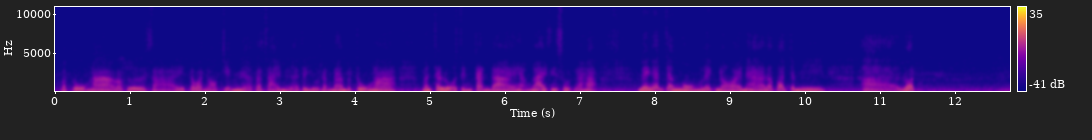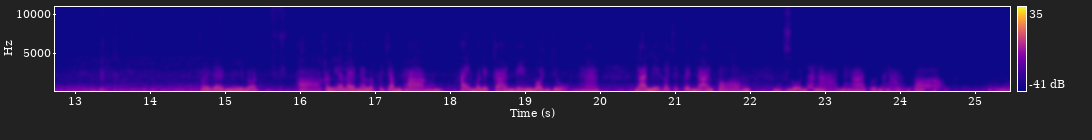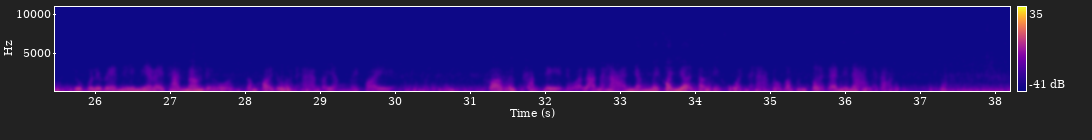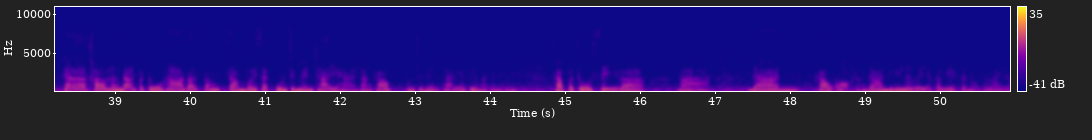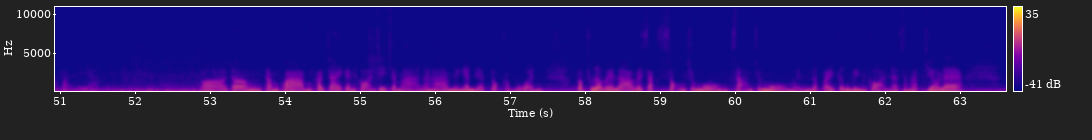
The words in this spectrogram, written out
ประตู 5 ก็คือสายตะวันออกเฉียงเหนือกับสายเหนือจะอยู่ทางด้านประตู 5 มันทะลุถึงกันได้ค่ะง่ายที่สุดแล้วค่ะ ไม่งั้นจะงงเล็กน้อยนะคะแล้วก็จะมีรถก็จะมีรถเขาเรียกอะไรนะรถประจำทางให้บริการวิ่งบนอยู่นะฮะด้านนี้ก็จะเป็นด้านของศูนย์อาหารนะคะศูนย์อาหารก็อยู่บริเวณนี้มีอะไรทานบ้างเดี๋ยวต้องคอยดูนะคะก็ยังไม่ค่อย ก็คึกคักดีแต่ว่าร้านอาหารยังไม่ค่อยเยอะเท่าที่ควรนะคะเขาก็เพิ่งเปิดได้ไม่นานนะคะ เข้าทางด้านประตู 5 ก็ต้องจำบริษัทปูนซีเมนต์ไทยค่ะทางเข้าปูนซีเมนต์ไทยก็คือมาทางนี้ เข้าประตูสีก็มาด้านเข้าออกทางด้านนี้เลยอะเขาเรียกถนนอะไรนะฝั่งนี้ ก็ต้องทำความเข้าใจกันก่อนที่จะมานะคะ ไม่งั้นเดี๋ยวตกขบวน ก็เผื่อเวลาไว้สักสองชั่วโมงสามชั่วโมง เหมือนเราไปเครื่องบินก่อนนะสำหรับเที่ยวแรก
